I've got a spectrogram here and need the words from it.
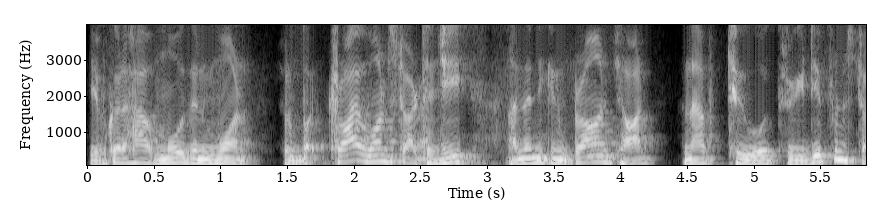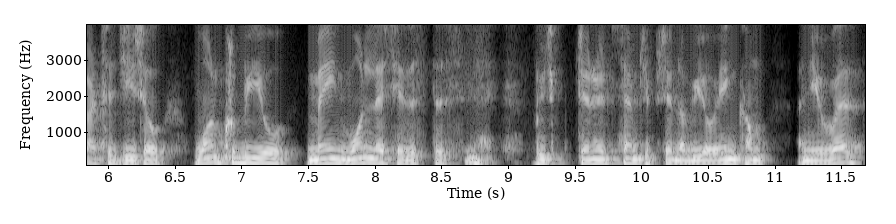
You've got to have more than one. So, but try one strategy and then you can branch out and have two or three different strategies. So one could be your main one, let's say this, this which generates 70% of your income and your wealth.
